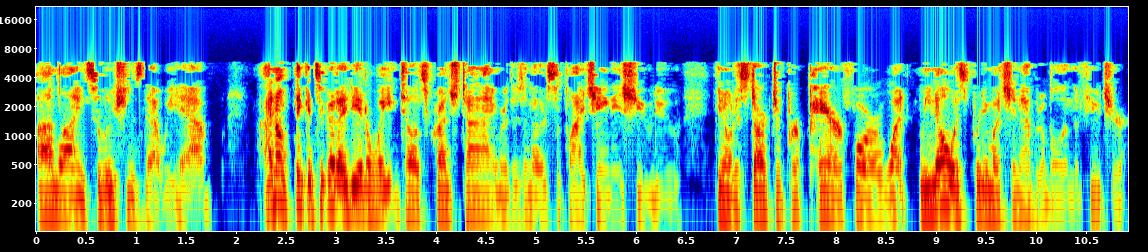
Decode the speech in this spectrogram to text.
online solutions that we have. I don't think it's a good idea to wait until it's crunch time or there's another supply chain issue to, you know, to start to prepare for what we know is pretty much inevitable in the future.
